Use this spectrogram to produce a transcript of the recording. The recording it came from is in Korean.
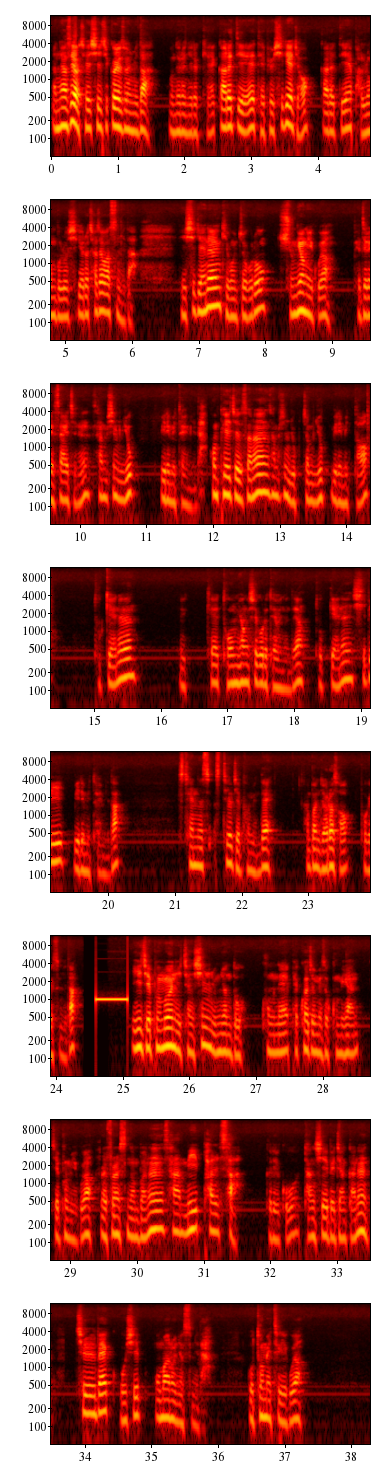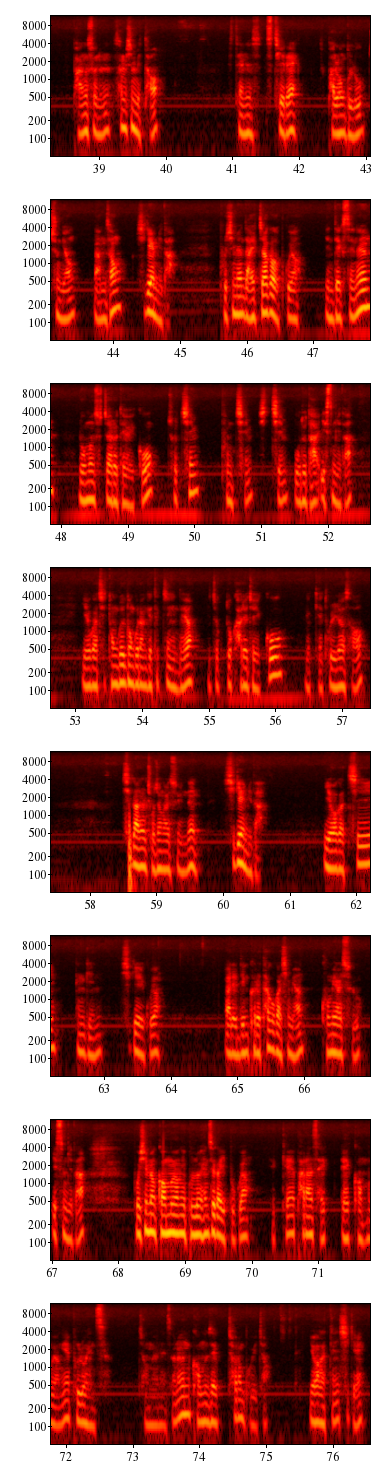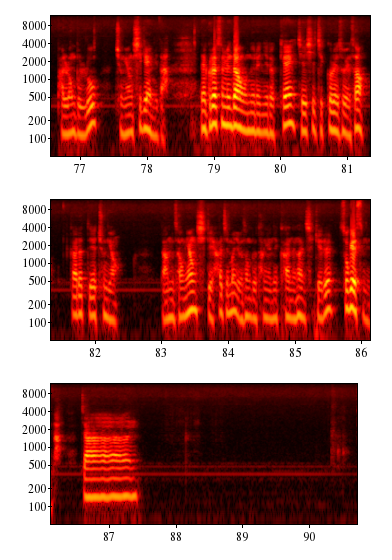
안녕하세요. 제시 직거래소입니다. 오늘은 이렇게 Cartier의 대표 시계죠. Cartier Ballon Bleu 시계로 찾아왔습니다. 이 시계는 기본적으로 중형이고요. bezel의 사이즈는 36mm입니다. 홈페이지에서는 36.6mm 두께는 이렇게 돔 형식으로 되어 있는데요. 두께는 12mm입니다. 스테인리스 스틸 제품인데 한번 열어서 보겠습니다. 이 제품은 2016년도 국내 백화점에서 구매한 제품이고요. reference number는 3284 그리고 당시의 매장가는 755만원이었습니다. 오토매틱이고요. 방수는 30m 스테인리스 스틸의 Ballon Bleu 중형 남성 시계입니다. 보시면 날짜가 없고요. 인덱스는 Roman 숫자로 되어 있고 초침, 분침, 시침 모두 다 있습니다. 이와 같이 동글동글한 게 특징인데요. 이쪽도 가려져 있고 이렇게 돌려서 시간을 조정할 수 있는 시계입니다. 이와 같이 생긴 시계이고요. 아래 링크를 타고 가시면 구매할 수 있습니다. 보시면 검 모양의 blue hands가 이쁘고요. 이렇게 파란색의 검 모양의 blue hands 정면에서는 검은색처럼 보이죠. 이와 같은 시계 발롱블루 중형 시계입니다. 네 그렇습니다. 오늘은 이렇게 제시 직거래소에서 까르띠에 중형 남성형 시계 하지만 여성도 당연히 가능한 시계를 소개했습니다. 짠!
